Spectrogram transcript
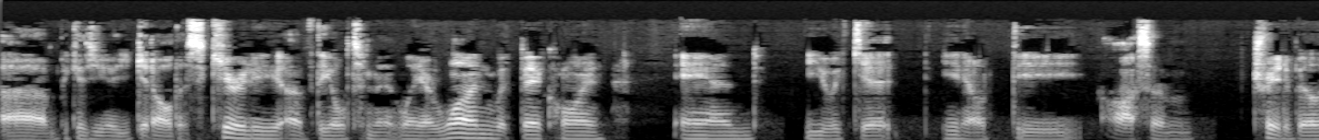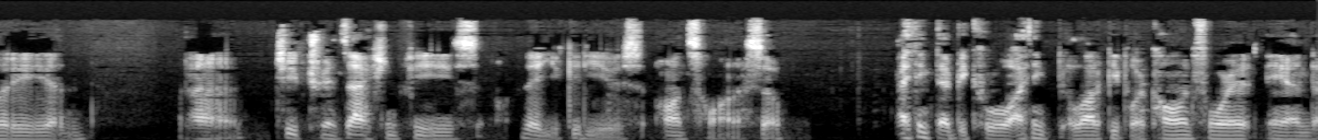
uh, because you know you get all the security of the ultimate layer one with Bitcoin, and you would get you know the awesome tradability and uh, cheap transaction fees that you could use on Solana. So I think that'd be cool. I think a lot of people are calling for it, and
